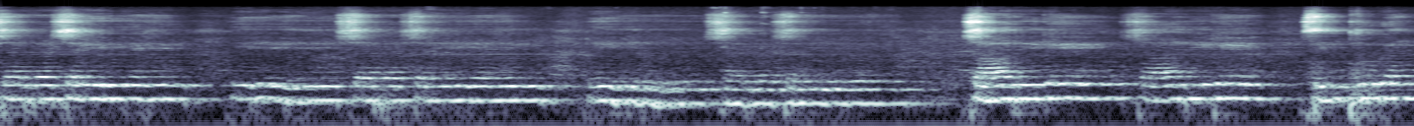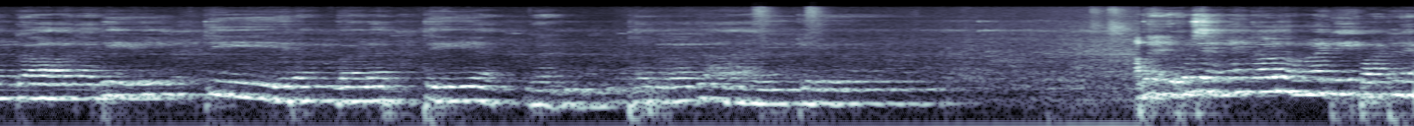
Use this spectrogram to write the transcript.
ഈശ്വരശൈലിയിൽ എന്നെക്കാളും നന്നായിട്ട് ഈ പാട്ടിനെ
